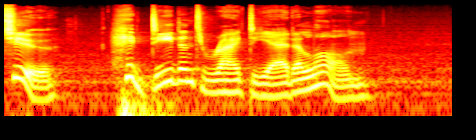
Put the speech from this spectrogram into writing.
2. He didn't write the ad alone.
